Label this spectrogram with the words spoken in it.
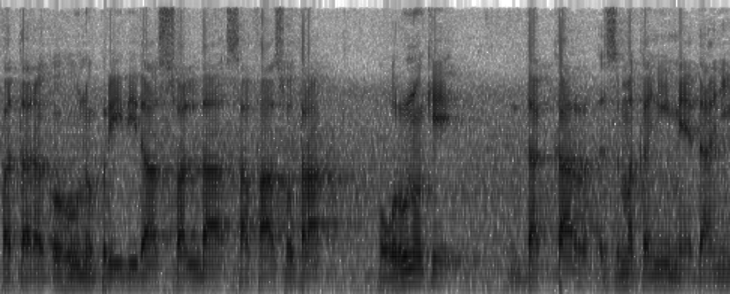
فترکه نو پریدي دا سولدا صفا سترا غرونو کې د کر زمکنی میدانی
